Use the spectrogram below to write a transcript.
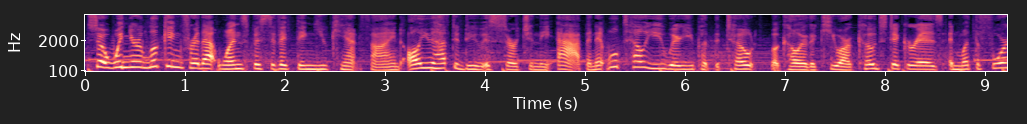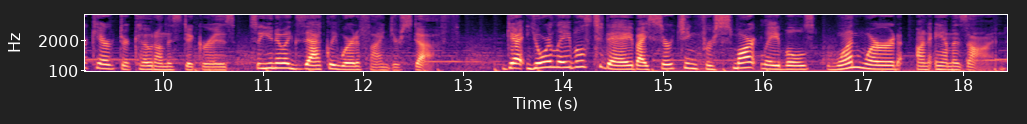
So, when you're looking for that one specific thing you can't find, all you have to do is search in the app, and it will tell you where you put the tote, what color the QR code sticker is, and what the four character code on the sticker is, so you know exactly where to find your stuff. Get your labels today by searching for Smart Labels, one word, on Amazon.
